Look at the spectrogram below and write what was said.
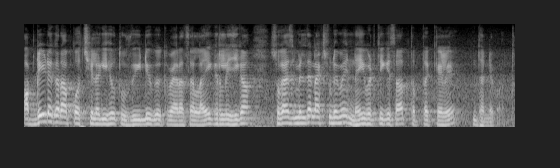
अपडेट अगर आपको अच्छी लगी हो तो वीडियो को एक प्यारा सा लाइक कर लीजिएगा। सो गैस मिलते हैं नेक्स्ट वीडियो में नई भर्ती के साथ, तब तक के लिए धन्यवाद।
